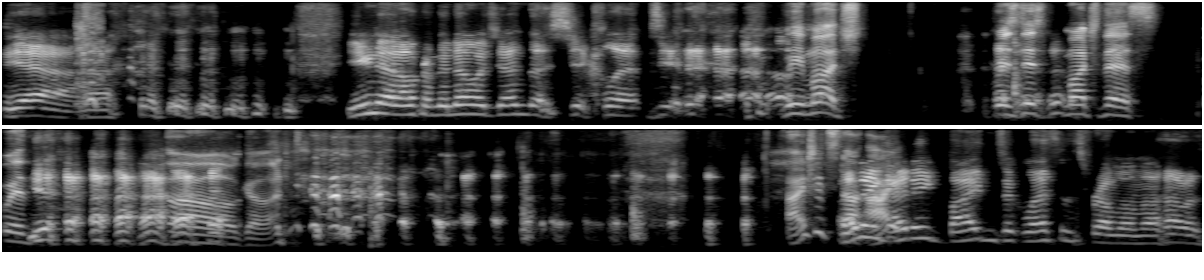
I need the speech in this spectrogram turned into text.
yeah. uh, you know from the no agenda shit clips. You know? Pretty much. There's this much this with Yeah. oh god. I should I stop. think I, I think Biden took lessons from him on how to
